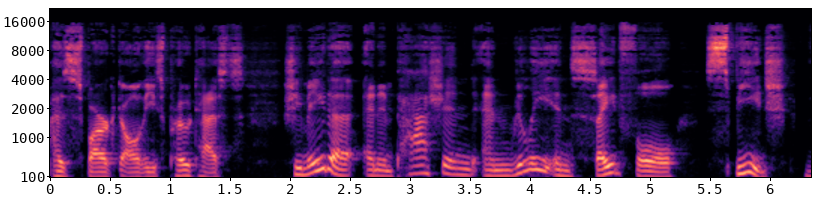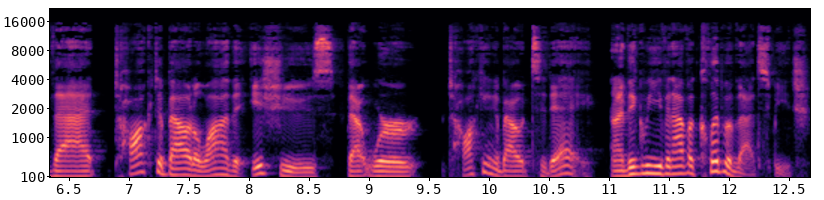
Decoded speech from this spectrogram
has sparked all these protests she made a, an impassioned and really insightful speech that talked about a lot of the issues that we're talking about today. And I think we even have a clip of that speech,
